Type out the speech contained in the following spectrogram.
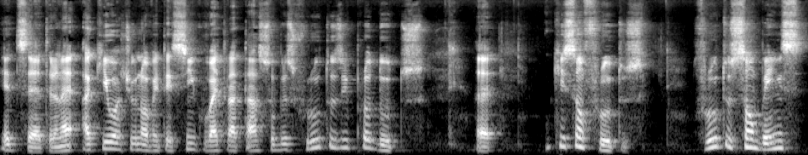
etc. Né? Aqui o artigo 95 vai tratar sobre os frutos e produtos. Né? O que são frutos? Frutos são bens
